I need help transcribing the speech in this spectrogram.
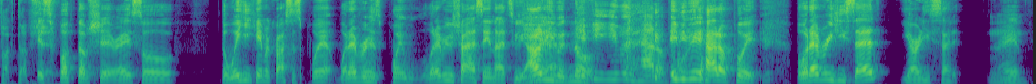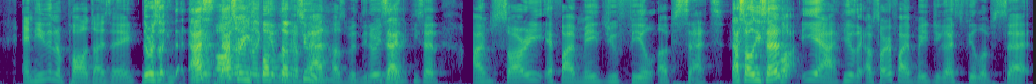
fucked up shit. it's fucked up shit, right? So the way he came across his point, whatever his point, whatever he was trying to say in that tweet, I don't even know if he even had a. if he point. even had a point. But whatever he said, he already said it. right? Mhm. And he didn't apologize, eh? There was like, that's that's where he like fucked a- like up a too. Bad husband. You know what Exact- he said? He said, "I'm sorry if I made you feel upset." That's all he said. But yeah, he was like, "I'm sorry if I made you guys feel upset,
